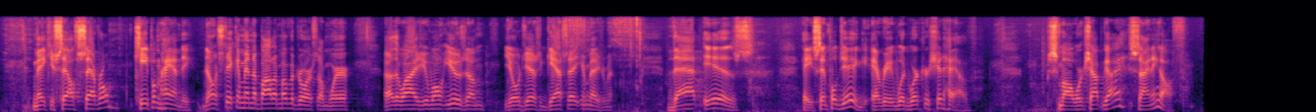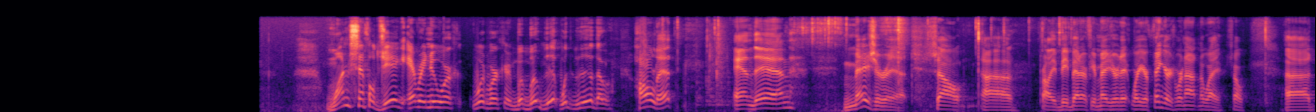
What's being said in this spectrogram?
Make yourself several. Keep them handy. Don't stick them in the bottom of a drawer somewhere. Otherwise you won't use them. You'll just guess at your measurement. That is a simple jig every woodworker should have. Small Workshop Guy signing off. One simple jig every new work, woodworker, hold it and then measure it. So uh, Probably be better if you measured it where your fingers were not in the way. So uh,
